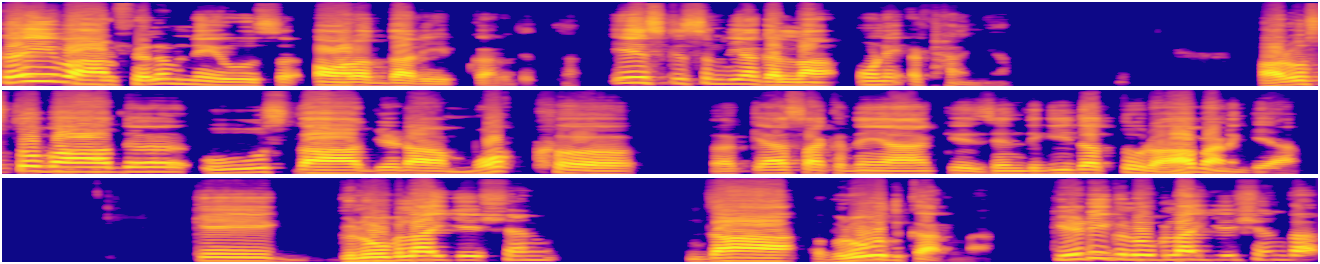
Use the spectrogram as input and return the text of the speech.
ਕਈ ਵਾਰ ਫਿਲਮ ਨੇ ਉਸ ਔਰਤ ਦਾ ਰੇਪ ਕਰ ਦਿੱਤਾ। ਇਸ ਕਿਸਮ ਦੀਆਂ ਗੱਲਾਂ ਉਹਨੇ ਉਠਾਈਆਂ। ਔਰ ਉਸ ਤੋਂ ਬਾਅਦ ਉਸ ਦਾ ਜਿਹੜਾ ਮੁੱਖ ਕਹਿ ਸਕਦੇ ਆ ਕਿ ਜ਼ਿੰਦਗੀ ਦਾ ਧੁਰਾ ਬਣ ਗਿਆ ਕਿ ਗਲੋਬਲਾਈਜੇਸ਼ਨ ਦਾ ਵਿਰੋਧ ਕਰਨਾ। ਕਿਹੜੀ ਗਲੋਬਲਾਈਜੇਸ਼ਨ ਦਾ?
